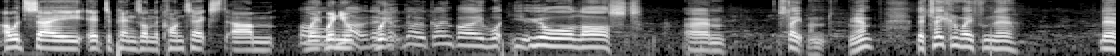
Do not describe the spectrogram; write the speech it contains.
I would say it depends on the context. Um, when, Well, when you no, they're when- no, going by what your last um, statement, yeah, they're taken away from their their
